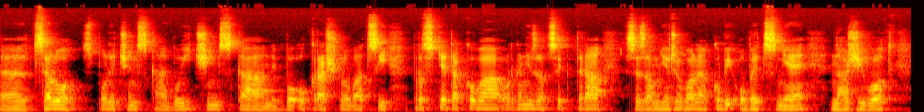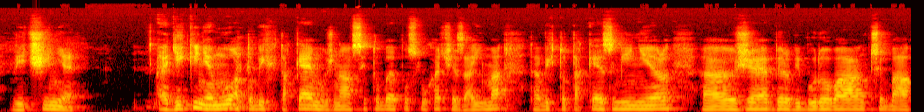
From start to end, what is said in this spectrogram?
eh, celospolečenská nebo jíčínská nebo okrašlovací, prostě taková organizace, která se zaměřovala jakoby obecně na život v Číně. Díky němu, a to bych také, možná si to bude posluchače zajímat, tak bych to také zmínil, eh, že byl vybudován třeba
